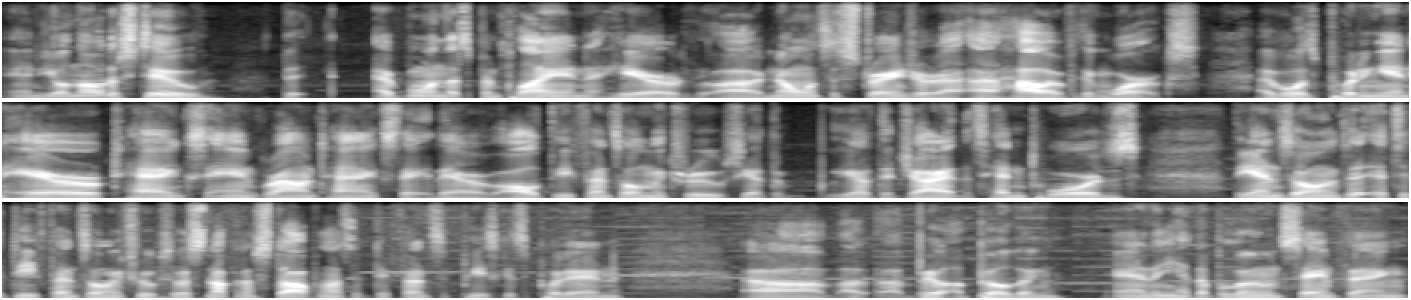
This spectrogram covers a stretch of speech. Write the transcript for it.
And you'll notice too that everyone that's been playing here, uh, no one's a stranger at, how everything works. Everyone's putting in air tanks and ground tanks. They they're all defense only troops. You have the you have the giant that's heading towards the end zone. It's a defense only troop, so it's not going to stop unless a defensive piece gets put in. Uh, a, a, a, building, and then you have the balloon, same thing.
